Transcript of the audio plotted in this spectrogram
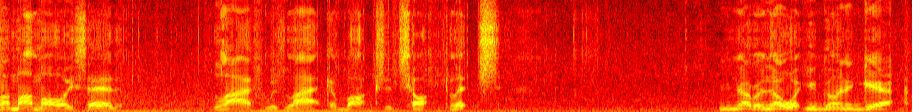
My mom always said life was like a box of chocolates. You never know what you're going to get.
